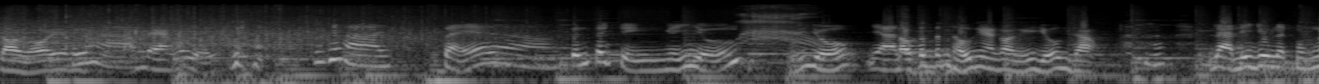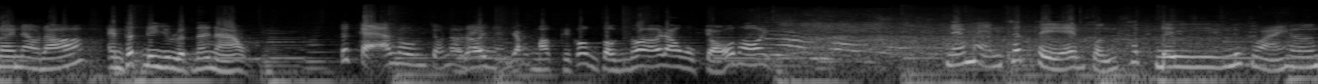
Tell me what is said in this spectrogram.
Trời ơi em thứ hai em đang quá vậy. Thứ hai sẽ à, tính tới chuyện nghỉ dưỡng. Nghỉ dưỡng? Dạ. Đâu tính tính thử nghe coi nghỉ dưỡng làm sao. Là đi du lịch một nơi nào đó. Em thích đi du lịch nơi nào? Tất cả luôn chỗ nào đây gặp mật thì có một tuần thôi ở đâu một chỗ thôi. Nếu mà em thích thì em vẫn thích đi nước ngoài hơn.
